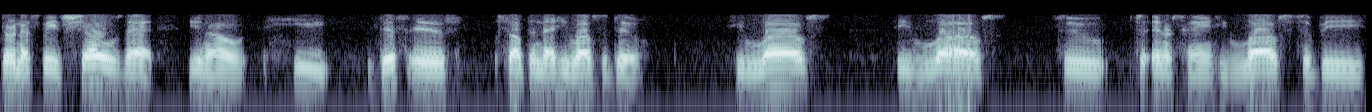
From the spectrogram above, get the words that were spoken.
during that speech shows that, you know, he this is something that he loves to do. He loves he loves to to entertain. He loves to be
